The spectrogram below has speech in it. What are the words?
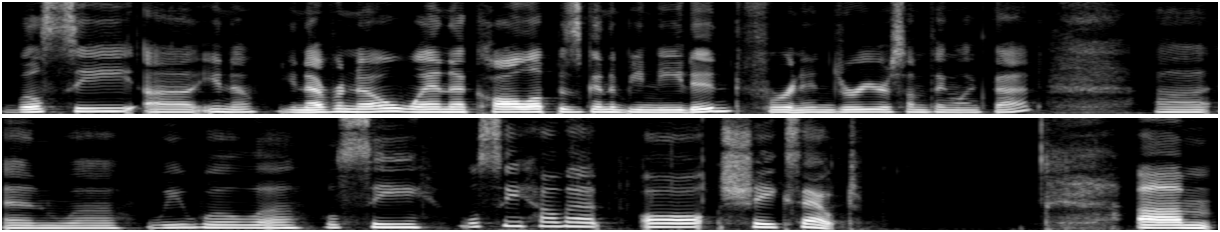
we'll see. Uh, you know, you never know when a call up is going to be needed for an injury or something like that. Uh, and uh, we will uh, we'll see we'll see how that all shakes out. Um,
